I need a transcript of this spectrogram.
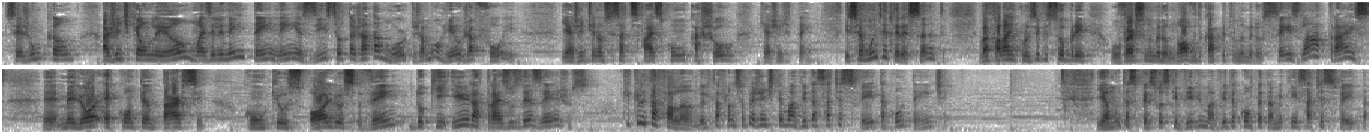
seja um cão. A gente quer um leão, mas ele nem tem, nem existe, ou tá, já está morto, já morreu, já foi. E a gente não se satisfaz com um cachorro que a gente tem. Isso é muito interessante. Vai falar inclusive sobre o verso número 9 do capítulo número 6, lá atrás. É, melhor é contentar-se com o que os olhos veem do que ir atrás dos desejos. O que, que ele está falando? Ele está falando sobre a gente ter uma vida satisfeita, contente. E há muitas pessoas que vivem uma vida completamente insatisfeita,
